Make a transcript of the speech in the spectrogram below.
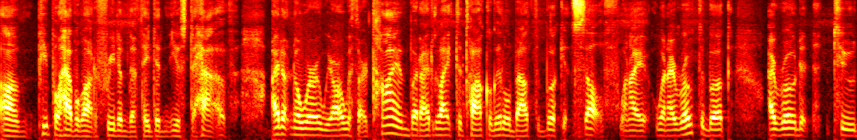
um, people have a lot of freedom that they didn't used to have. I don't know where we are with our time, but I'd like to talk a little about the book itself. When I when I wrote the book, I wrote it to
